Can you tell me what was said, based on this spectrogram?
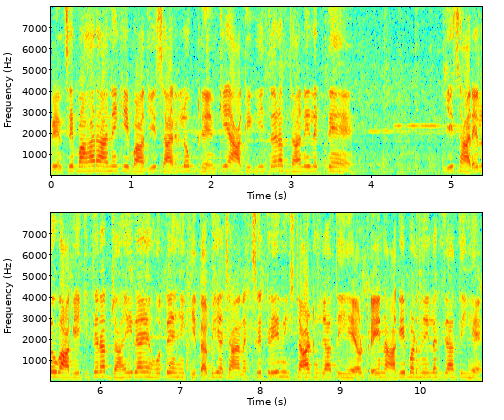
ट्रेन से बाहर आने के बाद ये सारे लोग ट्रेन के आगे की तरफ़ जाने लगते हैं। ये सारे लोग आगे की तरफ़ जा ही रहे होते हैं कि तभी अचानक से ट्रेन स्टार्ट हो जाती है और ट्रेन आगे बढ़ने लग जाती है।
